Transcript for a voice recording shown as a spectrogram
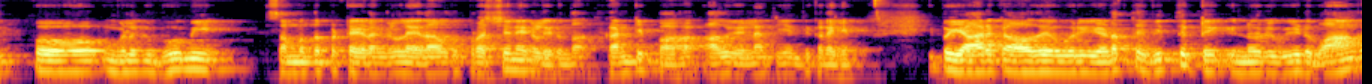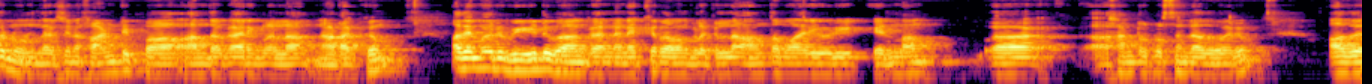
இப்போது உங்களுக்கு பூமி சம்மந்தப்பட்ட இடங்களில் ஏதாவது பிரச்சனைகள் இருந்தால் கண்டிப்பாக அது எல்லாம் தீர்ந்து கிடைக்கும். இப்போ யாருக்காவது ஒரு இடத்தை வித்துட்டு இன்னொரு வீடு வாங்கணும்னு நினச்சுன்னா கண்டிப்பாக அந்த காரியங்கள் எல்லாம் நடக்கும். அதே மாதிரி வீடு வாங்க நினைக்கிறவங்களுக்கெல்லாம் அந்த மாதிரி ஒரு எண்ணம் ஹண்ட்ரட் பர்சன்ட் அது வரும். அது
